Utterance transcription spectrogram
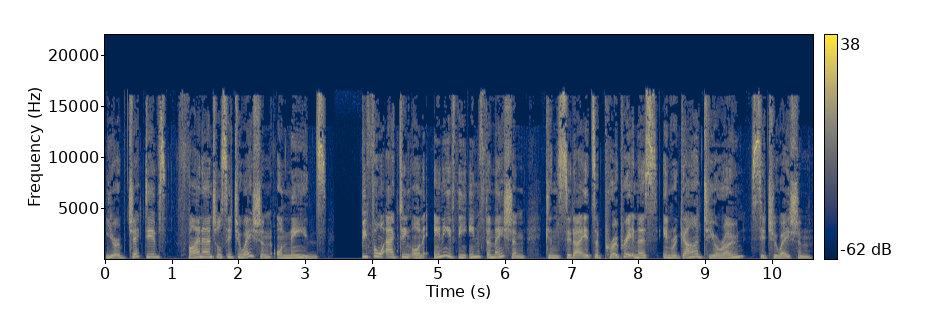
your objectives, financial situation, or needs. Before acting on any of the information, consider its appropriateness in regard to your own situation.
